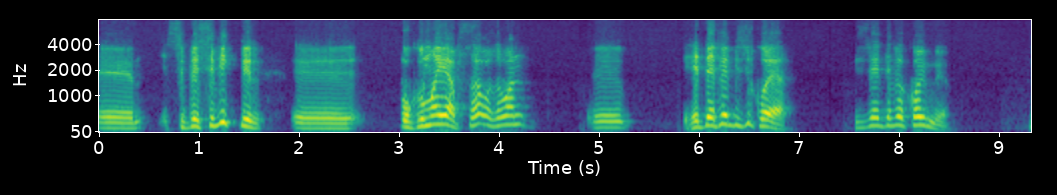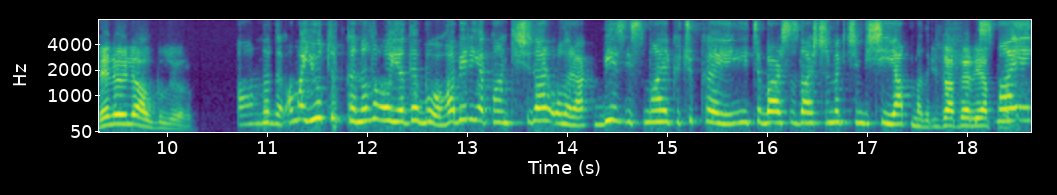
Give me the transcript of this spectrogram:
e, spesifik bir e, okuma yapsa o zaman e, hedefe bizi koyar. Bizi hedefe koymuyor. Ben öyle algılıyorum. anladım. Ama YouTube kanalı o ya da bu. Haberi yapan kişiler olarak biz İsmail Küçükkaya'yı itibarsızlaştırmak için bir şey yapmadık. Biz haber yapmadık. İsmail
